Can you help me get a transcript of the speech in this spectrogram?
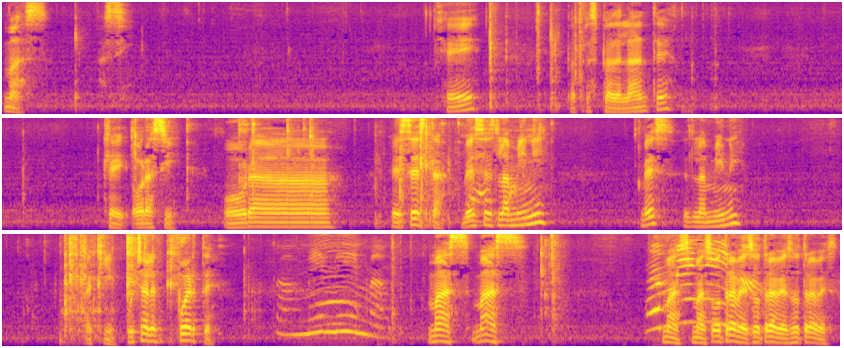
Más. Así. Ok. Para atrás, para adelante. Ok, ahora sí. Ahora es esta. ¿Ves? Es la mini. ¿Ves? Es la mini. Aquí. Púchale fuerte. La mínima. Más, más. Más, más. Otra vez, otra vez, otra vez.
